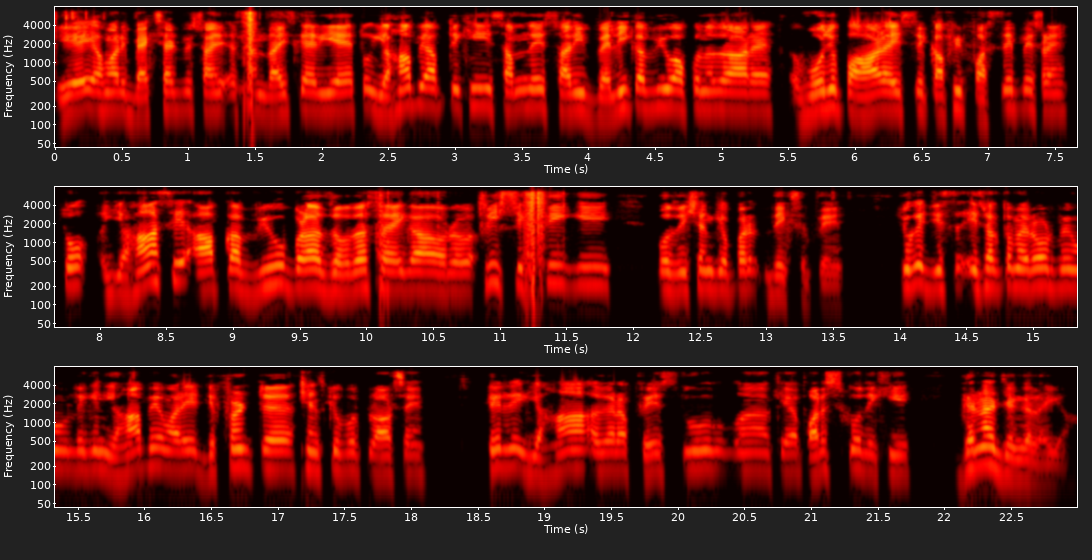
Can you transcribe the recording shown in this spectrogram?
ये हमारी बैक साइड पे सनराइज का एरिया है। तो यहाँ पे आप देखिए सामने सारी वैली का व्यू आपको नज़र आ रहा है। वो जो पहाड़ है, इससे काफ़ी फासले पे रहे तो यहाँ से आपका व्यू बड़ा ज़बरदस्त रहेगा और 360 की पोजीशन के ऊपर देख सकते हैं। क्योंकि जिस, इस वक्त तो मैं रोड पे हूँ, लेकिन यहाँ पे हमारे डिफरेंट के ऊपर प्लॉट्स हैं। फिर यहाँ अगर आप फ़ेज़ टू के फॉरेस्ट को देखिए, घना जंगल है यहाँ।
